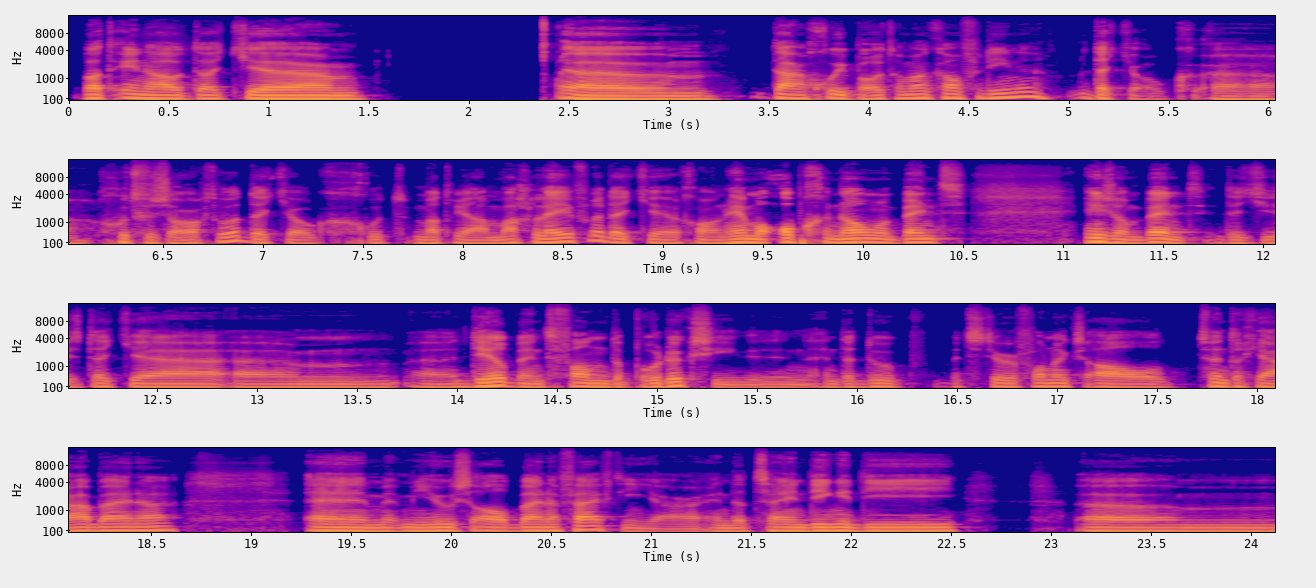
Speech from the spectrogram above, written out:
Wat inhoudt dat je ehm, daar een goede boterham aan kan verdienen. Dat je ook eh, goed verzorgd wordt. Dat je ook goed materiaal mag leveren. Dat je gewoon helemaal opgenomen bent in zo'n band. Dat je, dat je ehm, eh, deel bent van de productie. En, en dat doe ik met Stereophonics al 20 jaar bijna. En met Muse al bijna 15 jaar. En dat zijn dingen die ehm,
